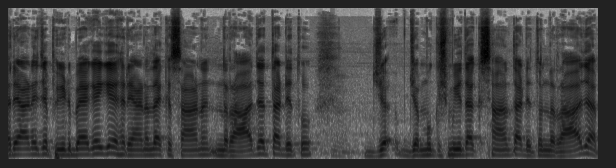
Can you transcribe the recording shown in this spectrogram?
ਹਰਿਆਣੇ 'ਚ ਫੀਡਬੈਕ ਹੈ ਕਿ ਹਰਿਆਣਾ ਦਾ ਕਿਸਾਨ ਨਾਰਾਜ਼ ਹੈ ਤੁਹਾਡੇ ਤੋਂ ਜੰਮੂ ਕਸ਼ਮੀਰ ਦਾ ਕਿਸਾਨ ਤੁਹਾਡੇ ਤੋਂ ਨਾਰਾਜ਼ ਆ।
